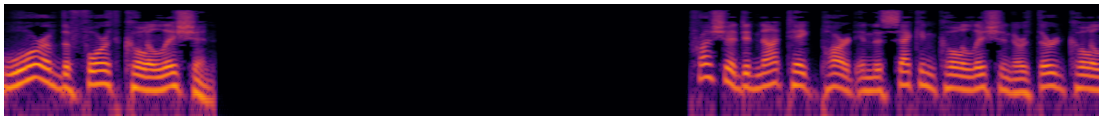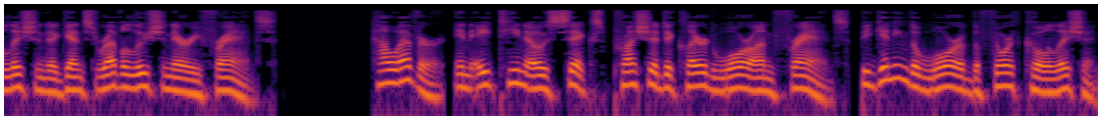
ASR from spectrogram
War of the Fourth Coalition Prussia did not take part in the Second Coalition or Third Coalition against revolutionary France. However, in 1806 Prussia declared war on France, beginning the War of the Fourth Coalition.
